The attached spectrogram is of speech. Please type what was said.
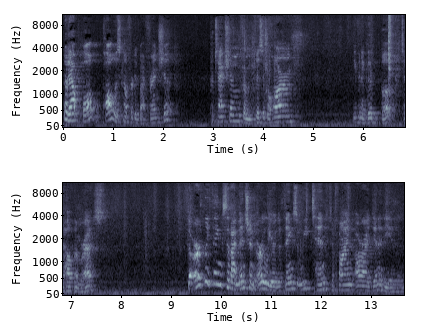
No doubt, Paul, Paul was comforted by friendship, protection from physical harm, even a good book to help him rest. The earthly things that I mentioned earlier, the things that we tend to find our identity in,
